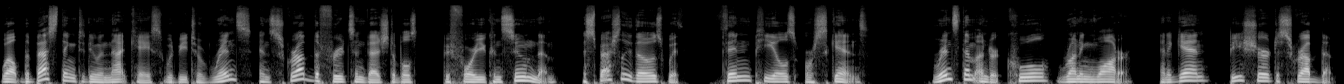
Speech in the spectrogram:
Well, the best thing to do in that case would be to rinse and scrub the fruits and vegetables before you consume them, especially those with thin peels or skins. Rinse them under cool, running water, and again, be sure to scrub them.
